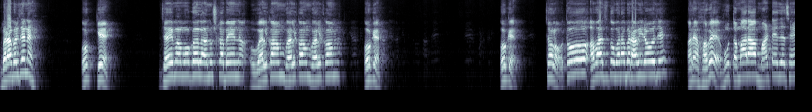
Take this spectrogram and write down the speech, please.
બરાબર છે ને? ઓકે જય મા મોગલ, અનુષ્કાબેન. Welcome welcome welcome okay okay. ચલો, તો અવાજ તો બરાબર આવી રહ્યો છે. અને હવે હું તમારા માટે જે છે,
